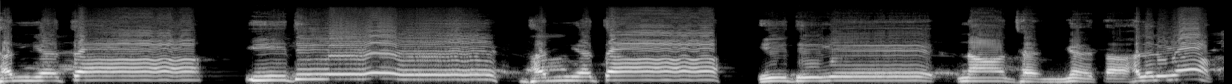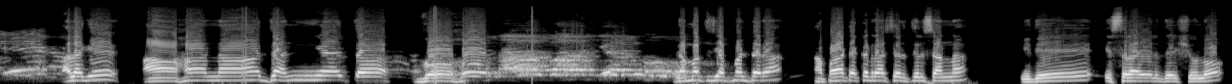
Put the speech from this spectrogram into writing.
ధన్యత? ఇది ధన్యత? ఇది ఏ నా ధన్యత హలలుయా అలాగే ఆహా నా ధన్యత ఓహో. గమ్మత్తు చెప్పమంటారా? ఆ పాట ఎక్కడ రాశారు తెలుసా అన్న? ఇదే ఇస్రాయేల్ దేశంలో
